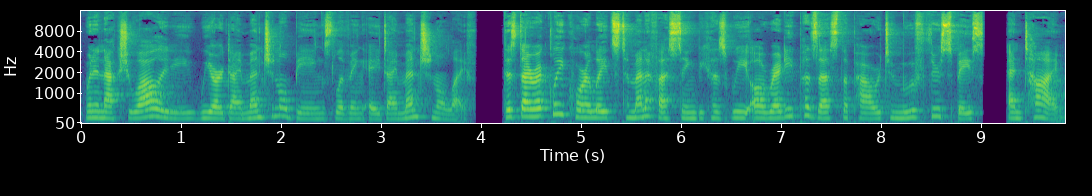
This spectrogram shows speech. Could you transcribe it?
when in actuality, we are dimensional beings living a dimensional life. This directly correlates to manifesting because we already possess the power to move through space and time.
